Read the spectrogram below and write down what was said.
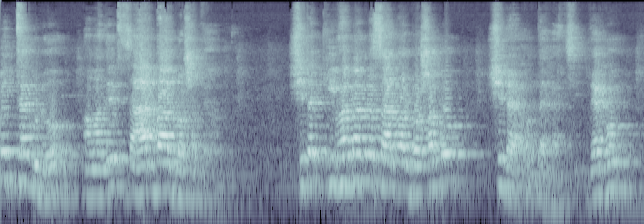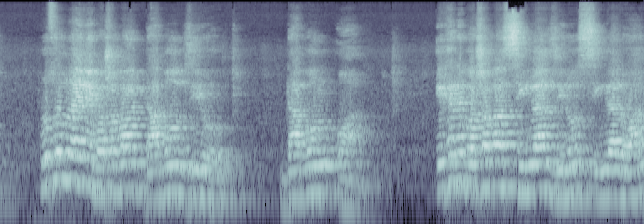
মিথ্যাগুলো আমাদের চারবার বসাতে হবে। সেটা কীভাবে আমরা চারবার বসাবো সেটা এখন দেখাচ্ছি। দেখো, প্রথম লাইনে বসাবা ডাবল জিরো ডাবল ওয়ান এখানে বসাবা single zero single one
